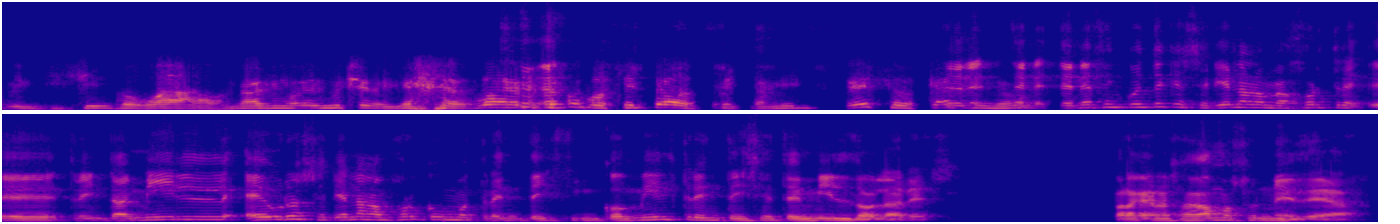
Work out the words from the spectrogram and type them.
25, wow, no es, mucho dinero. Bueno, es como 130 mil pesos casi, ¿no? tened en cuenta que serían a lo mejor 30 eh, mil euros, serían a lo mejor como 35 mil, 37 mil dólares. Para que nos hagamos una idea.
